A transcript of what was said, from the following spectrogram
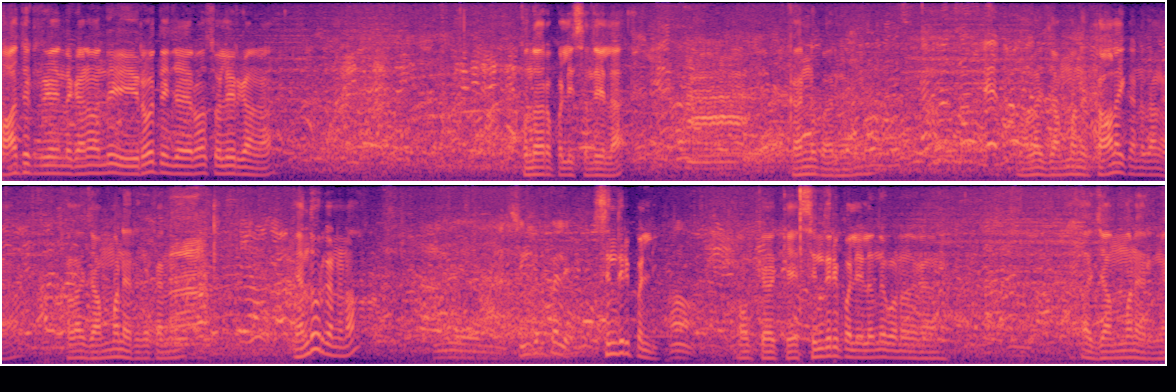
பார்த்துட்ருக்க இந்த கண் வந்து இருபத்தஞ்சாயிரரூவா சொல்லியிருக்காங்க. குந்தாரப்பள்ளி சந்தையில். கண்ணு பாருங்கள் நல்லா ஜம்மனு காளை கண்ணு தாங்க. நல்லா ஜம்மன் இருக்குது கண்ணு. எந்த ஊர் கண்ணுண்ணா? சிந்திரிப்பள்ளி. ஆ. ஓகே ஓகே. சிந்திரிப்பள்ளியிலேருந்து கொண்டு வந்துருக்காங்க. ஜம்மன் இருங்க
